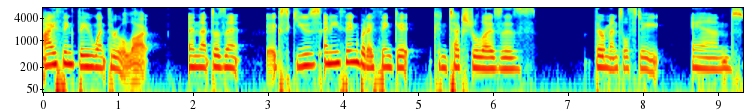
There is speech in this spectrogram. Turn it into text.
I think they went through a lot, and that doesn't excuse anything, but I think it contextualizes their mental state and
